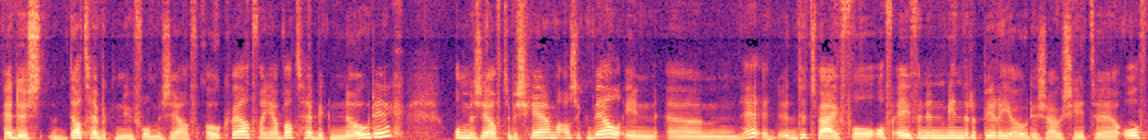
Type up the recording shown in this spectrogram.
Hè, dus dat heb ik nu voor mezelf ook wel. Van ja, wat heb ik nodig om mezelf te beschermen als ik wel in um, de twijfel of even een mindere periode zou zitten. Of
